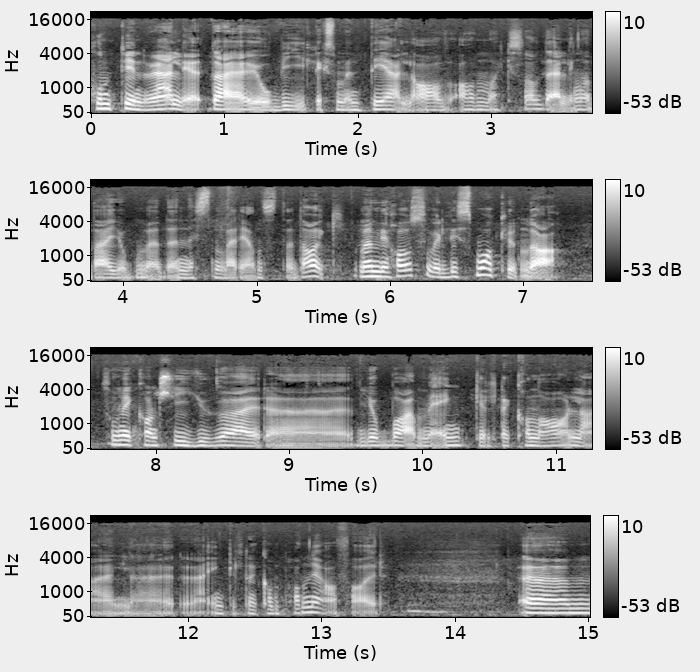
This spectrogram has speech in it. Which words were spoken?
kontinuerlig. Da er jo vi liksom en del av, av markedsavdelinga der jeg jobber med det nesten hver eneste dag. Men vi har også veldig små kunder. Som vi kanskje gjør, uh, jobber med enkelte kanaler eller enkelte kampanjer for. Um,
